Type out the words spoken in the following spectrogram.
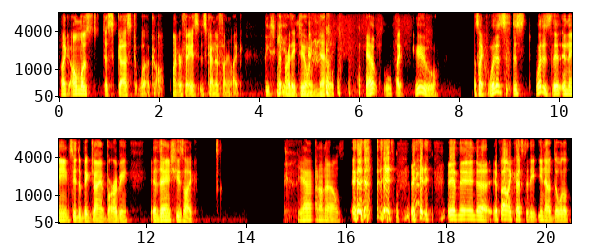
like almost disgust look on, on her face. It's kind of funny, like These what kids. are they doing? No, no, like ew. It's like what is this? What is this? And then you see the big giant Barbie, and then she's like, "Yeah, I don't know." and then uh, it finally cuts to the you know the little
